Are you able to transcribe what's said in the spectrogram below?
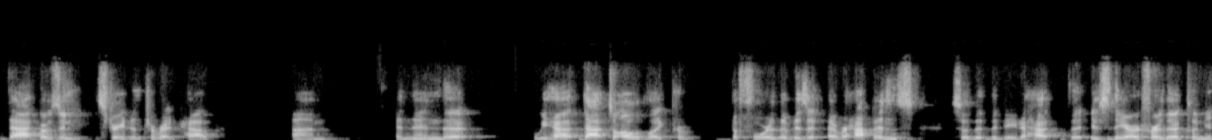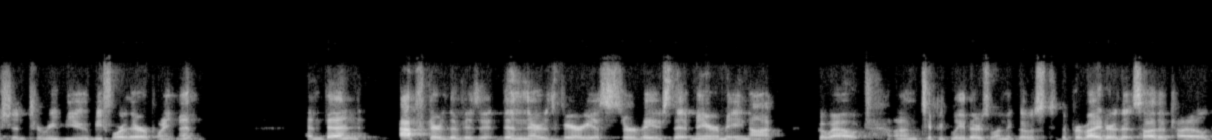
that goes in straight into REDCap. Um, and then the we have that's all like before the visit ever happens so that the data that is there for the clinician to review before their appointment. And then after the visit, then there's various surveys that may or may not go out. Um, typically, there's one that goes to the provider that saw the child,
